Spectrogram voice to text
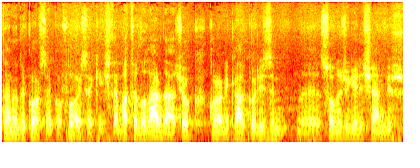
tanıdı Korsakov'u. Oysa ki işte Batılılar daha çok kronik alkolizm e, sonucu gelişen bir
